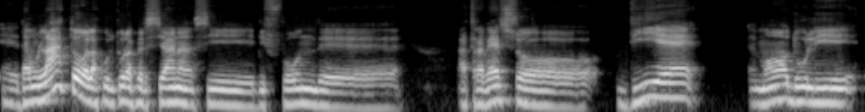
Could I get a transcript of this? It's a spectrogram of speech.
eh, da un lato la cultura persiana si diffonde attraverso vie, moduli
